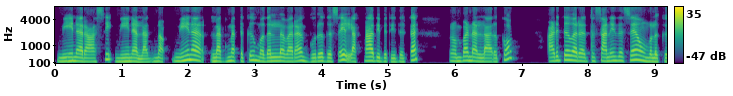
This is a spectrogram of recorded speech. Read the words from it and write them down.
மீன ராசி மீன லக்னம். மீன லக்னத்துக்கு முதல்ல வர குரு தசை லக்னாதிபதி தசை ரொம்ப நல்லா இருக்கும். அடுத்து வர சனி தசை உங்களுக்கு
